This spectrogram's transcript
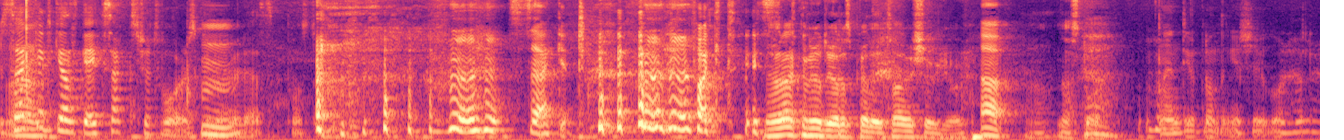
Säkert ganska exakt 22 år skulle Mm. jag vilja påstå. Säkert. Faktiskt. Jag räknar med att jag hade spelat gitarr i 20 år. Ja. Ja, nästa år. Jag har inte gjort någonting i 20 år heller.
